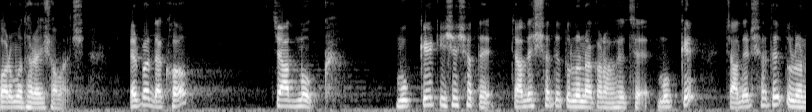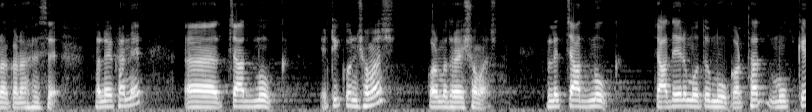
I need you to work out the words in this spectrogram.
কর্মধারয় সমাস। এরপর দেখো, চাঁদমুখ। মুখকে কিসের সাথে? চাঁদের সাথে তুলনা করা হয়েছে। মুখকে চাঁদের সাথে তুলনা করা হয়েছে। তাহলে এখানে চাঁদমুখ, এটি কোন সমাস? কর্মধারয় সমাস। তাহলে চাঁদমুখ, চাঁদের মতো মুখ, অর্থাৎ মুখকে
